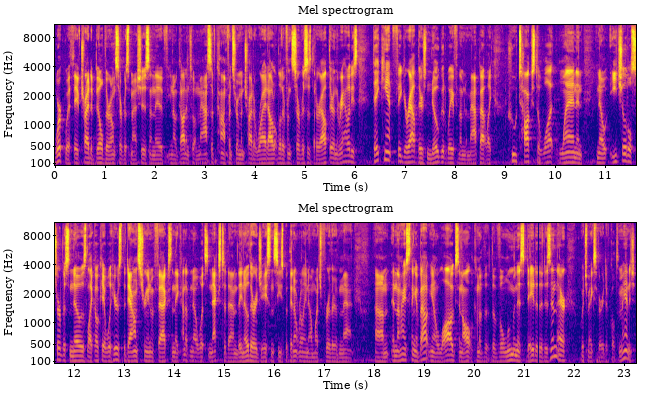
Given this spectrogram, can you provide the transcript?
work with, they've tried to build their own service meshes and they've you know got into a massive conference room and tried to write out all the different services that are out there. And the reality is they can't figure out. There's no good way for them to map out like who talks to what when and you know each little service knows like okay well here's the downstream effects and they kind of know what's next to them. They know their adjacencies, but they don't really know much further than that. Um, and the nice thing about you know logs and all kind of the, the voluminous data that is in there, which makes it very difficult to manage,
